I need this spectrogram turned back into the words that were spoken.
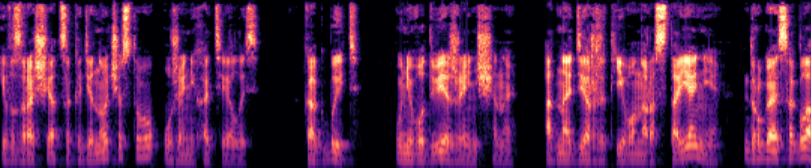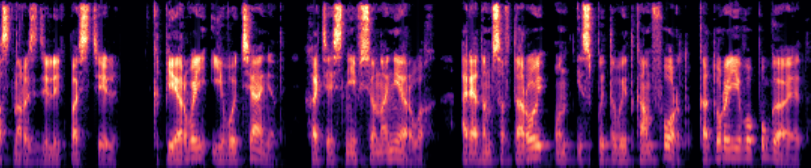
и возвращаться к одиночеству уже не хотелось. Как быть? У него две женщины. Одна держит его на расстоянии, другая согласна разделить постель. К первой его тянет, хотя с ней все на нервах, а рядом со второй он испытывает комфорт, который его пугает.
